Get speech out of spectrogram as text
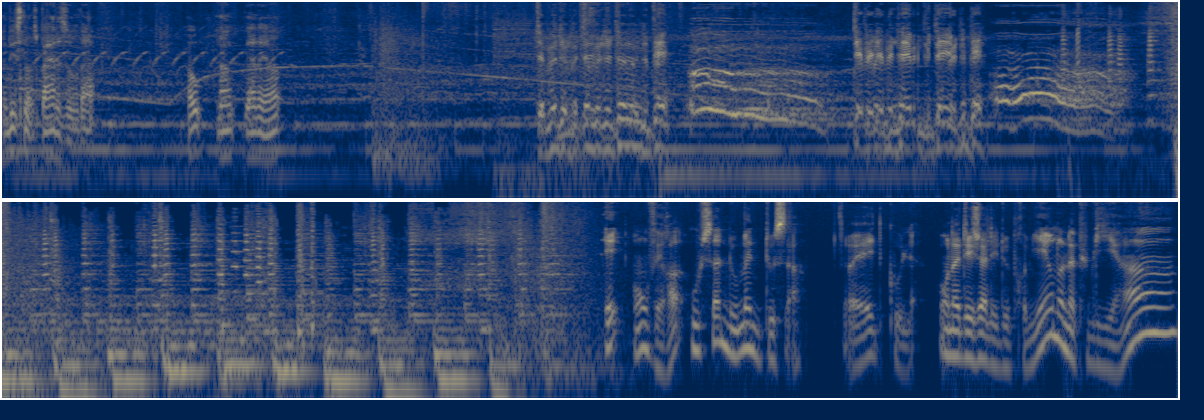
Maybe it's not as bad as all that. Oh, no, there they are. Et on verra où ça nous mène tout ça. Ça va être cool. On a déjà les deux premiers, on en a publié un,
